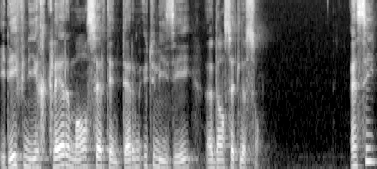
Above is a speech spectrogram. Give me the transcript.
et définir clairement certains termes utilisés euh, dans cette leçon. Ainsi,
